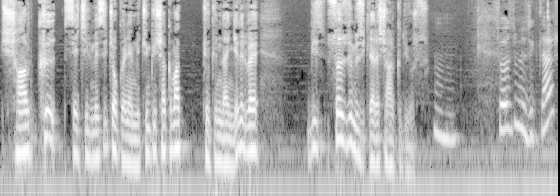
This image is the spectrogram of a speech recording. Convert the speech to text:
şarkı seçilmesi çok önemli. Çünkü şakımak kökünden gelir ve biz sözlü müziklere şarkı diyoruz. Sözlü müzikler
